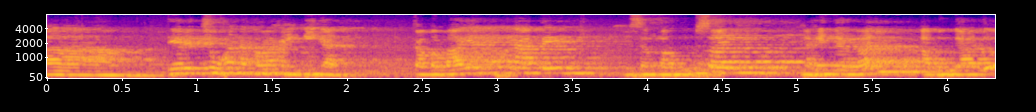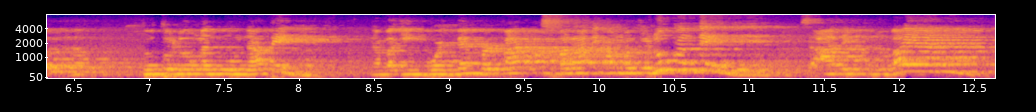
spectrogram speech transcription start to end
uh, diretsuhan ng mga kaibigan. Kababayan po natin, isang mahusay na general, abogado, tutulungan po natin na maging board member para mas marami kang matulungan din sa ating bayan.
